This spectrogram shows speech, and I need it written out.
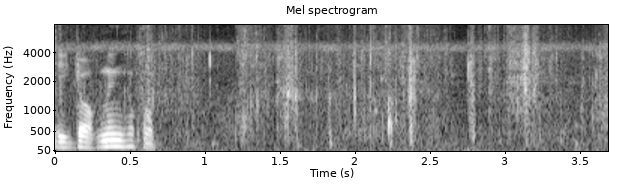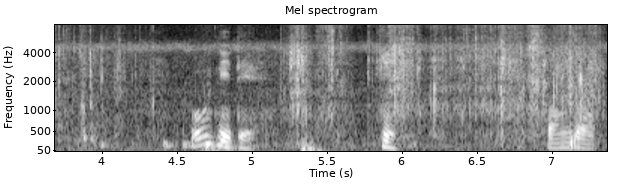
อีกดอกหนึ่งครับผม โอ้ นี่เด็นี่สองดอก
